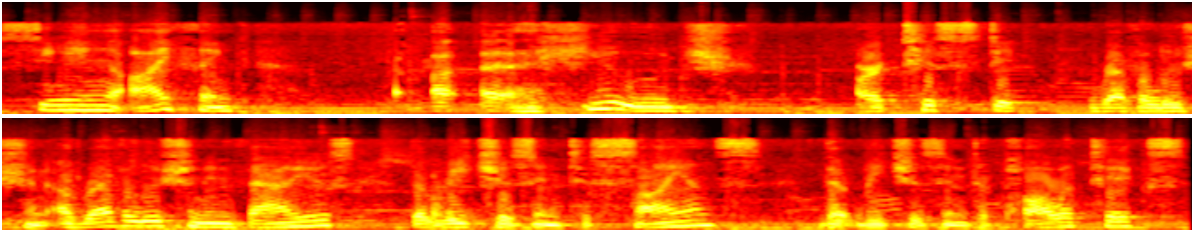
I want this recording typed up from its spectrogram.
seeing, I think, a, a huge artistic revolution, a revolution in values that reaches into science, that reaches into politics,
